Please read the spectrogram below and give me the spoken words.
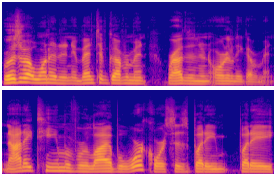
Roosevelt wanted an inventive government rather than an orderly government, not a team of reliable workhorses, but a but a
